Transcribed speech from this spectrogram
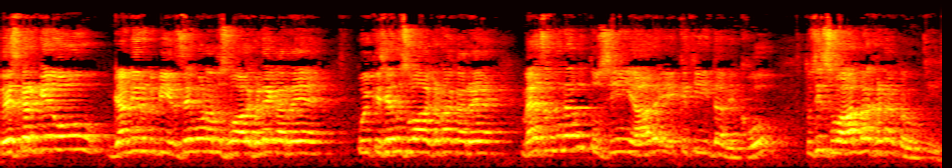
ਤੇ ਇਸ ਕਰਕੇ ਉਹ ਗਿਆਨੀ ਰਘਬੀਰ ਸਿੰਘ ਉਹਨਾਂ ਨੂੰ ਸਵਾਲ ਖੜੇ ਕਰ ਰਹੇ ਆ ਕੋਈ ਕਿਸੇ ਨੂੰ ਸਵਾਲ ਖੜਾ ਕਰ ਰਿਹਾ। ਮੈਂ ਸਮਝਦਾ ਵੀ ਤੁਸੀਂ ਯਾਰ ਇੱਕ ਚੀਜ਼ ਦਾ ਵੇਖੋ ਤੁਸੀਂ ਸਵਾਲ ਨਾ ਖੜਾ ਕਰੋ ਜੀ।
